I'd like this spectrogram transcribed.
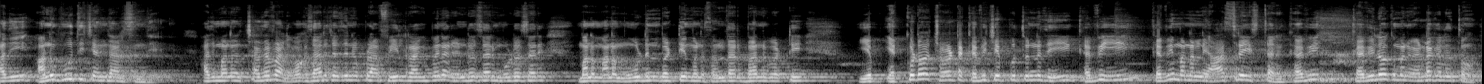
అది అనుభూతి చెందాల్సిందే. అది మనం చదవాలి. ఒకసారి చదివినప్పుడు ఆ ఫీల్ రాకపోయినా రెండోసారి మూడోసారి మనం మన మూడ్ని బట్టి మన సందర్భాన్ని బట్టి ఎక్కడో చోట కవి చెప్పుతున్నది కవి కవి మనల్ని ఆశ్రయిస్తారు. కవి కవిలోకి మనం వెళ్ళగలుగుతాం.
